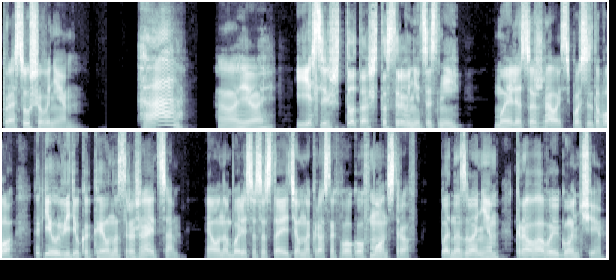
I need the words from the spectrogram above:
прослушивания. А! Ой-ой, есть ли что-то, что сравнится с ней? Мое лицо сжалось после того, как я увидел, как Эона сражается. Эона борется со стаей темно-красных волков-монстров под названием «Кровавые гончие».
